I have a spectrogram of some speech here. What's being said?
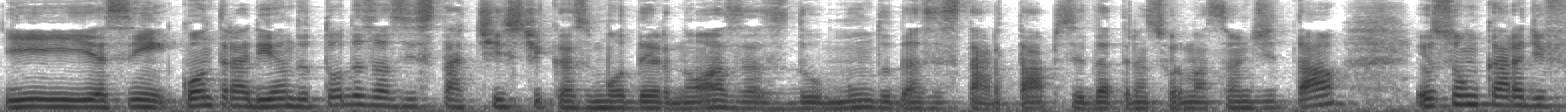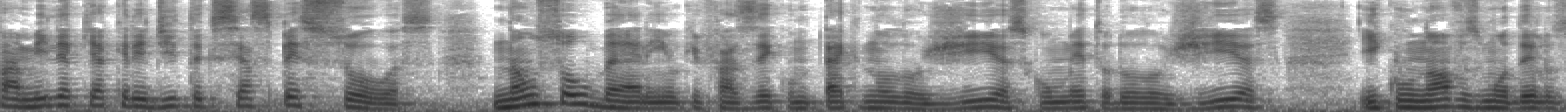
e assim, contrariando todas as estatísticas modernosas do mundo das startups e da transformação digital, eu sou um cara de família que acredita que se as pessoas não souberem o que fazer com tecnologias, com metodologias e com novos modelos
